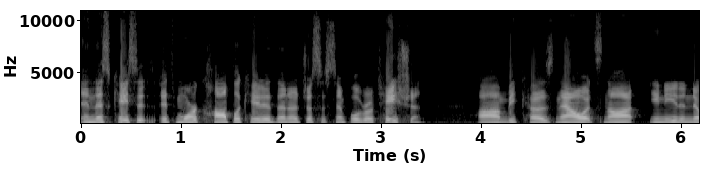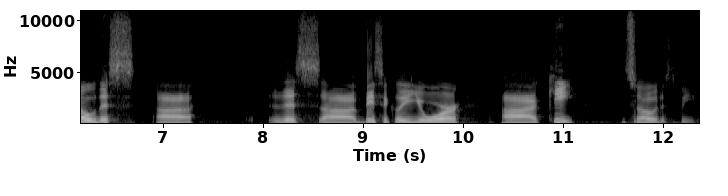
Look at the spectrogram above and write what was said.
in this case, it, it's more complicated than a, just a simple rotation um, because now it's not, you need to know this, uh, this uh, basically your uh, key, so to speak.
